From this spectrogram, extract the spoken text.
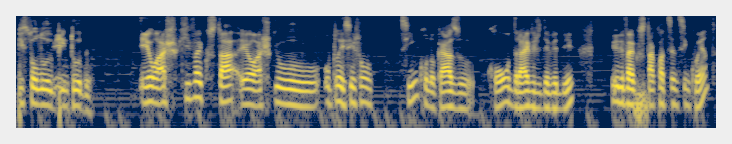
pistoludo, pintudo. Eu acho que vai custar. Eu acho que o, o PlayStation 5, no caso, com o drive de DVD, ele vai custar 450.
